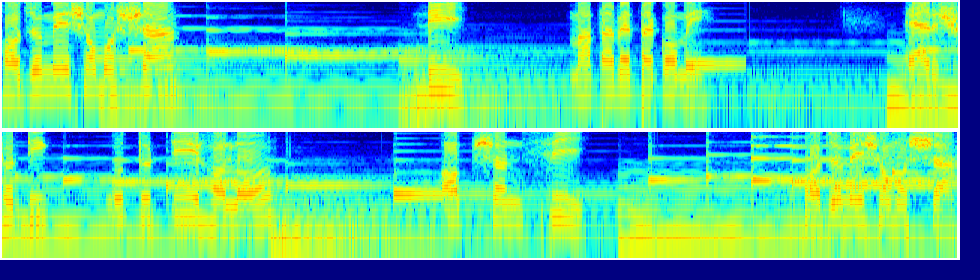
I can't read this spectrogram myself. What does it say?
হজমে সমস্যা। ডি, মাথা ব্যথা কমে। এর সঠিক উত্তরটি হলো অপশন সি, হজমে সমস্যা।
